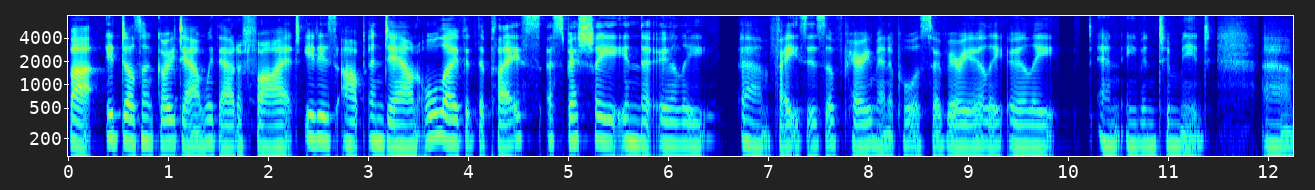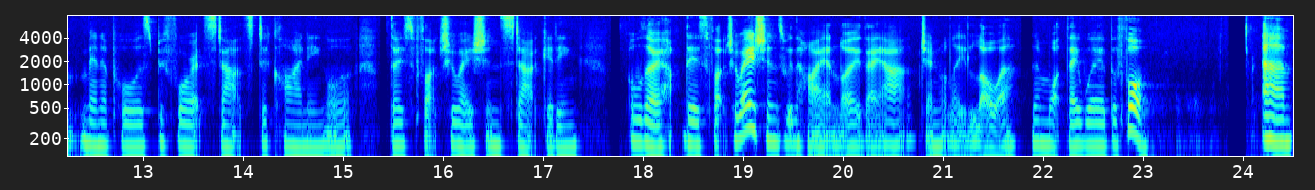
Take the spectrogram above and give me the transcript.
but it doesn't go down without a fight. It is up and down all over the place, especially in the early um, phases of perimenopause, so very early, early, and even to mid um, menopause before it starts declining or those fluctuations start getting although there's fluctuations with high and low, they are generally lower than what they were before. Um,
